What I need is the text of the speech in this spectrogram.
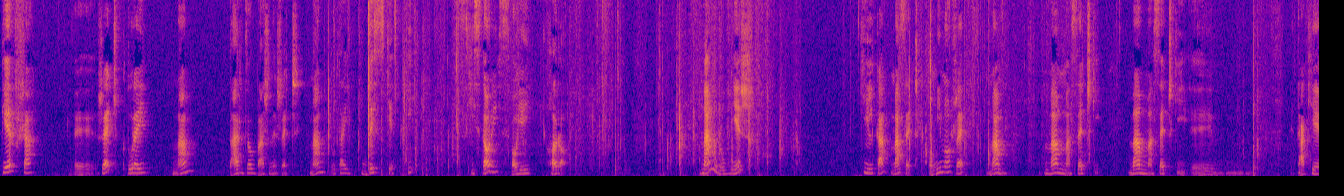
Pierwsza y, rzecz, w której mam bardzo ważne rzeczy. Mam tutaj dyskietki z historii swojej choroby. Mam również kilka maseczek, pomimo że mam, mam maseczki, mam maseczki yy, takie,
